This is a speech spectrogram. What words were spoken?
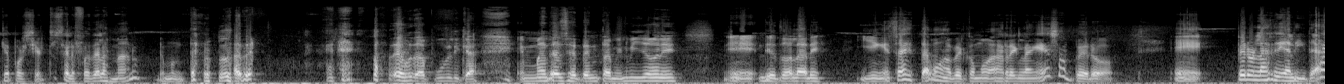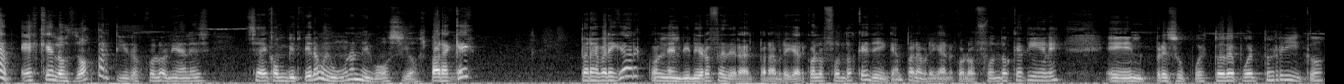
que por cierto se le fue de las manos, le montaron la, de, la deuda pública en más de 70 mil millones eh, de dólares. Y en esas estamos a ver cómo arreglan eso, pero, eh, pero la realidad es que los dos partidos coloniales se convirtieron en unos negocios. ¿Para qué? Para bregar con el dinero federal, para bregar con los fondos que llegan, para bregar con los fondos que tiene el presupuesto de Puerto Rico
